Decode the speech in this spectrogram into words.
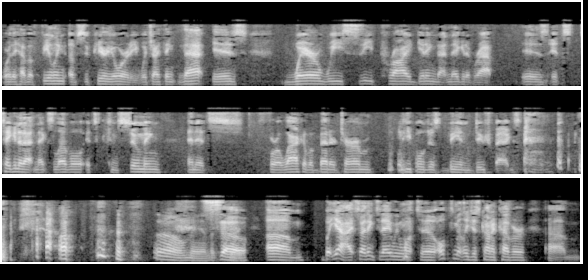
or they have a feeling of superiority, which I think that is where we see pride getting that negative rap is it's taken to that next level, it's consuming, and it's, for a lack of a better term, people just being douchebags. oh man. So, um, but yeah, so I think today we want to ultimately just kind of cover um,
